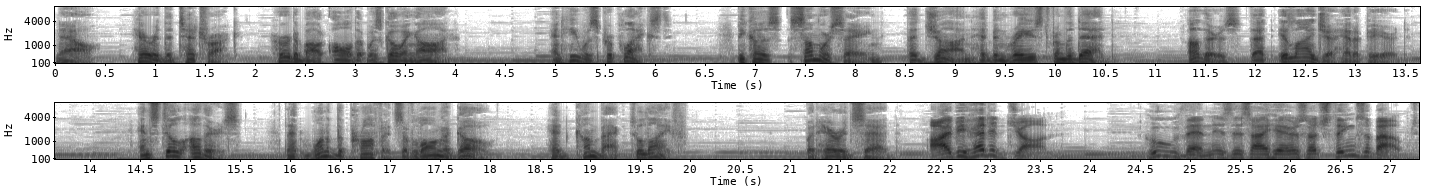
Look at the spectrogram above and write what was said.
Now Herod the Tetrarch heard about all that was going on, and he was perplexed, because some were saying that John had been raised from the dead, others that Elijah had appeared, and still others that one of the prophets of long ago had come back to life. But Herod said, I beheaded John. Who then is this I hear such things about?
